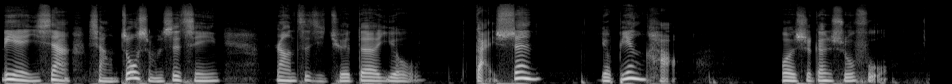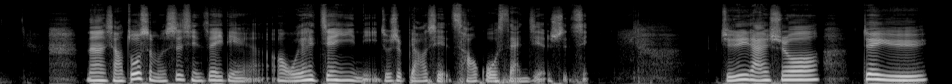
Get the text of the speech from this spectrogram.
列一下想做什么事情，让自己觉得有改善、有变好，或者是更舒服。那想做什么事情这一点，呃，我也建议你就是不要写超过三件事情。举例来说，对于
